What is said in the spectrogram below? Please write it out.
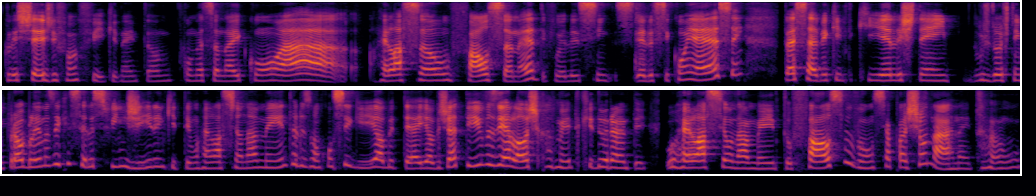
clichês de fanfic, né? Então, começando aí com a relação falsa, né? Tipo, eles se, eles se conhecem, percebem que, que eles têm, os dois têm problemas e que se eles fingirem que tem um relacionamento, eles vão conseguir obter aí objetivos e é logicamente que durante o relacionamento falso vão se apaixonar, né? Então,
